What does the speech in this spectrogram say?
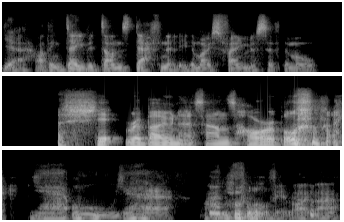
yeah, I think David Dunn's definitely the most famous of them all. a shit Rabona sounds horrible. like Yeah. Oh, yeah. I hadn't thought of it like that.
